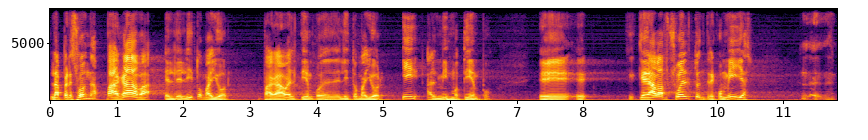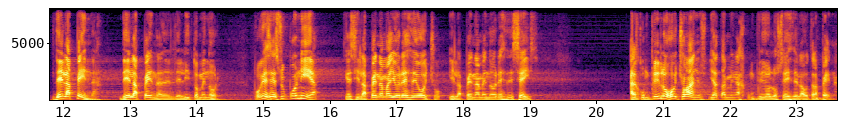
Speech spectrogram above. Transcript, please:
la persona pagaba el delito mayor, pagaba el tiempo de delito mayor y al mismo tiempo eh, eh, quedaba absuelto, entre comillas, de la pena, de la pena del delito menor, porque se suponía que si la pena mayor es de 8 y la pena menor es de 6, al cumplir los 8 años ya también has cumplido los 6 de la otra pena.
